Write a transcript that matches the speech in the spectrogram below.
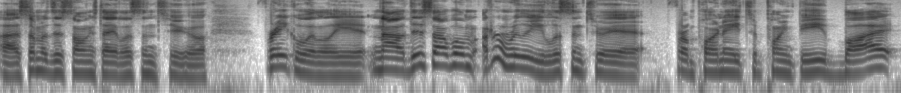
uh, some of the songs that I listen to frequently. Now, this album, I don't really listen to it from point A to point B, but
